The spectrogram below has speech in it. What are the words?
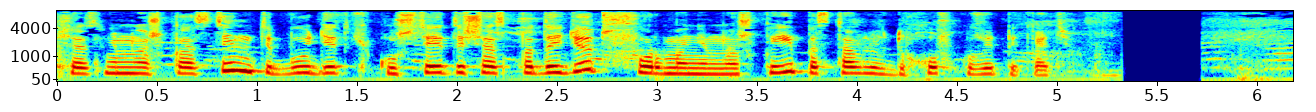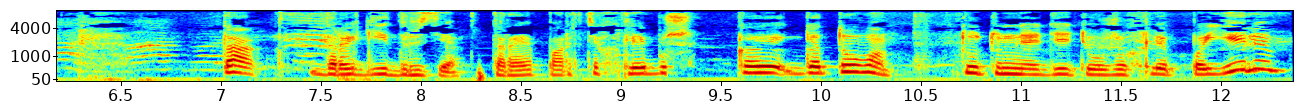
Сейчас немножко остынет и будут детки кушать. Это сейчас подойдет в форму немножко и поставлю в духовку выпекать. Так, дорогие друзья, вторая партия хлебушка готова. Тут у меня дети уже хлеб поели.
